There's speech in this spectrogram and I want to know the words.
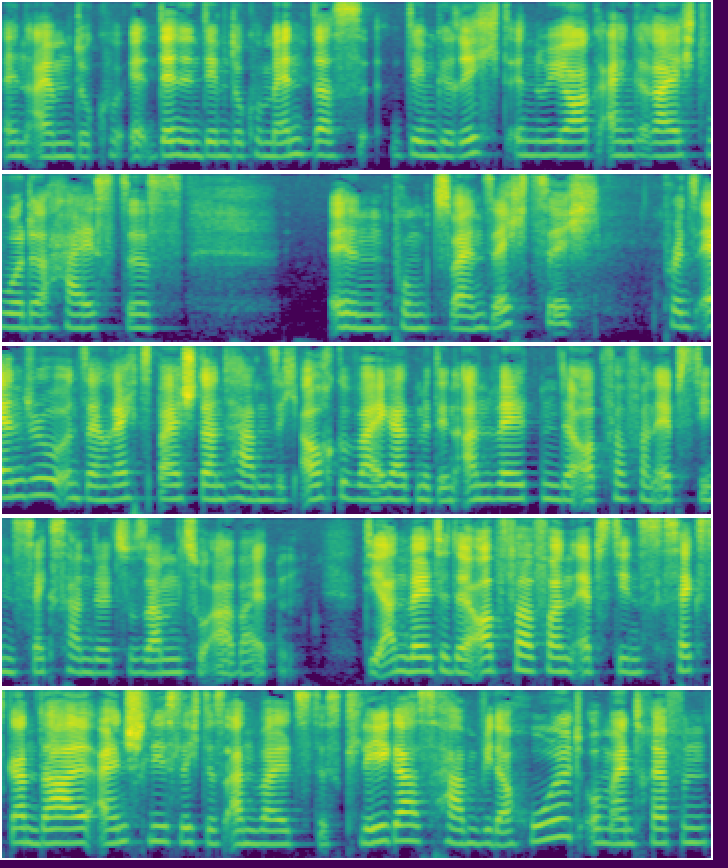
in, einem Doku äh, denn in dem Dokument, das dem Gericht in New York eingereicht wurde, heißt es in Punkt 62, Prince Andrew und sein Rechtsbeistand haben sich auch geweigert, mit den Anwälten der Opfer von Epsteins Sexhandel zusammenzuarbeiten. Die Anwälte der Opfer von Epsteins Sexskandal, einschließlich des Anwalts des Klägers, haben wiederholt um ein Treffen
